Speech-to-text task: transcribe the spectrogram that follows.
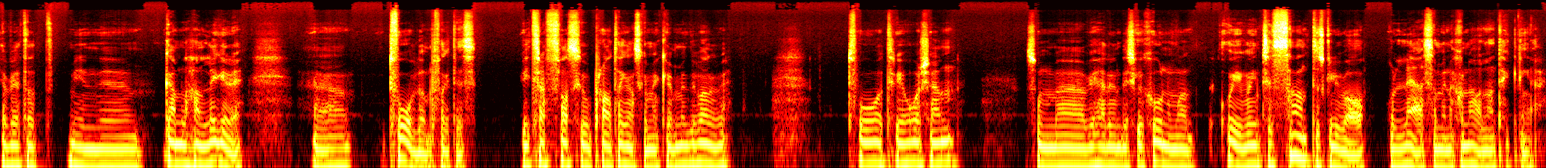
jag vet att min eh, gamla handläggare, eh, två av dem faktiskt, vi träffas och pratar ganska mycket. Men det var två, tre år sedan som eh, vi hade en diskussion om att oj, vad intressant det skulle vara att läsa mina journalanteckningar.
